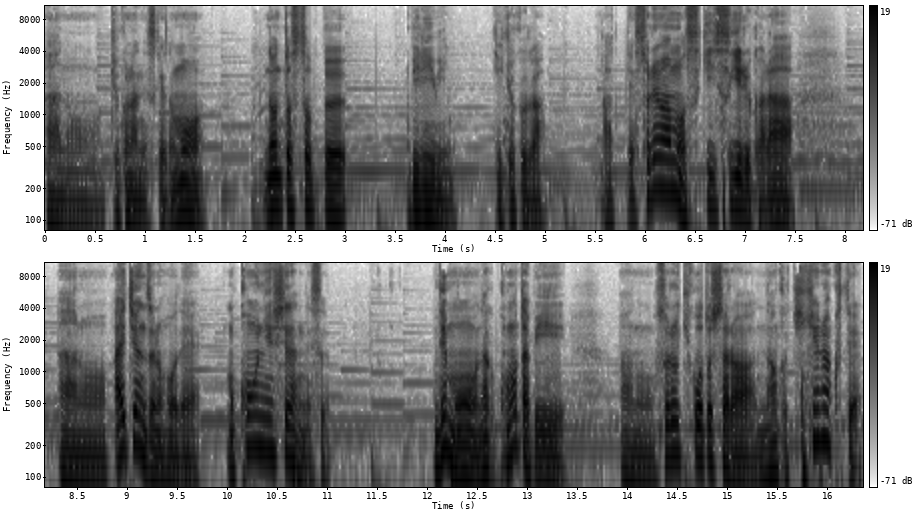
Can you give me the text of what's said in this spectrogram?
あの曲なんですけども「Don't Stop Believing」っていう曲があってそれはもう好きすぎるからあの iTunes の方でもう購入してたんです。でもなんかこの度あのそれを聞こうとしたらなんか聞けなくて。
